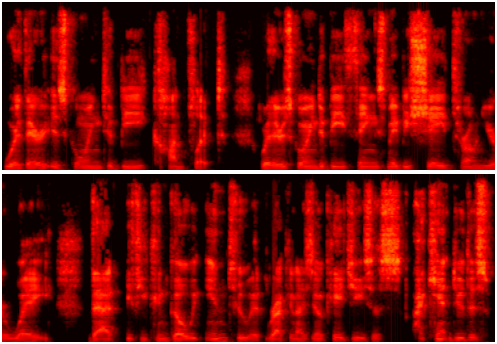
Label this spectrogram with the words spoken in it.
where there is going to be conflict, where there's going to be things, maybe shade thrown your way, that if you can go into it recognizing, okay, Jesus, I can't do this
